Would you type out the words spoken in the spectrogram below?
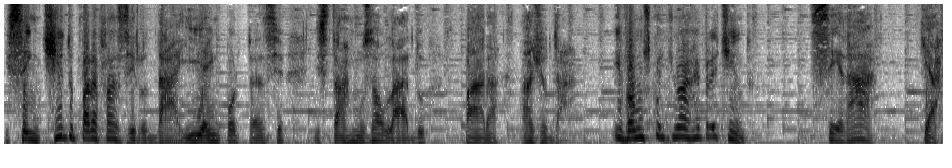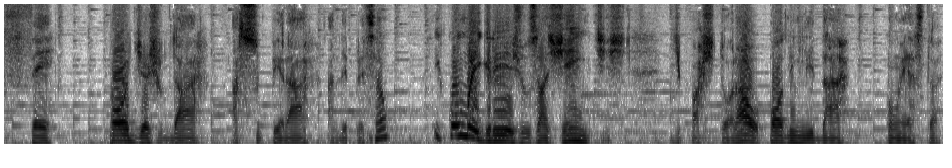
e sentido para fazê-lo. Daí a importância de estarmos ao lado para ajudar. E vamos continuar refletindo. Será que a fé pode ajudar a superar a depressão? E como a igreja, os agentes de pastoral podem lidar com esta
